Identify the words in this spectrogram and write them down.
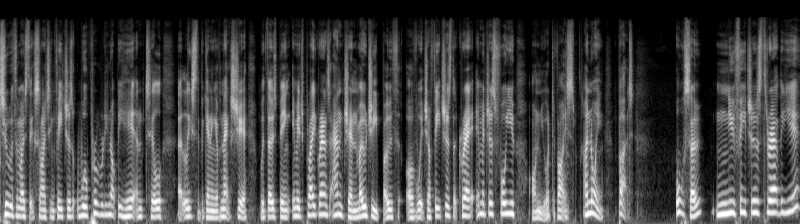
Two of the most exciting features will probably not be here until at least the beginning of next year, with those being Image Playgrounds and Genmoji, both of which are features that create images for you on your device. Annoying, but also new features throughout the year.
